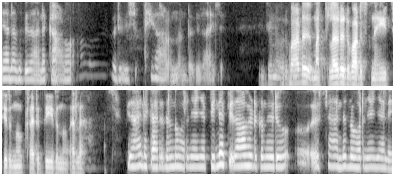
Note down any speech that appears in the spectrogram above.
ഞാനത് വിതാനെ കാണുക ഒരു വിശുദ്ധി കാണുന്നുണ്ട് വിതായിൽ ഒരുപാട് മറ്റുള്ളവർ ഒരുപാട് സ്നേഹിച്ചിരുന്നു കരുതിയിരുന്നു അല്ലേ? പിതാവിന്റെ കരുതൽ എന്ന് പറഞ്ഞു കഴിഞ്ഞാൽ പിന്നെ പിതാവ് എടുക്കുന്ന ഒരു സ്റ്റാൻഡ് എന്ന് പറഞ്ഞു കഴിഞ്ഞാലേ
